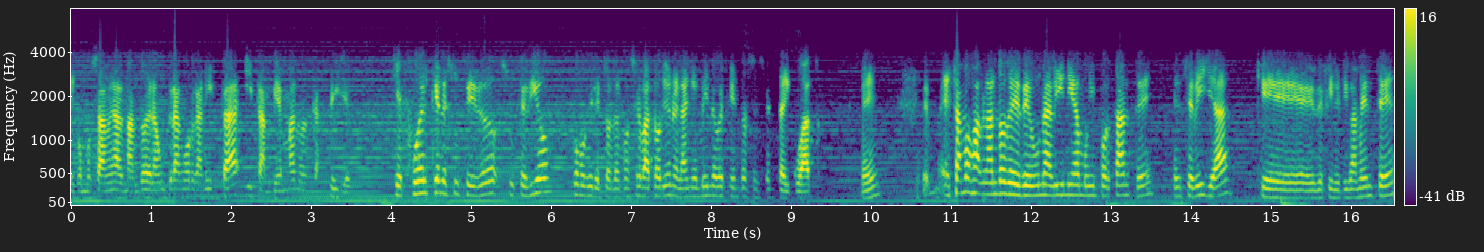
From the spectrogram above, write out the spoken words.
y como saben, Almandoz era un gran organista y también Manuel Castillo que fue el que le sucedió, sucedió como director del conservatorio en el año 1964. ¿eh? Estamos hablando de, una línea muy importante en Sevilla que definitivamente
